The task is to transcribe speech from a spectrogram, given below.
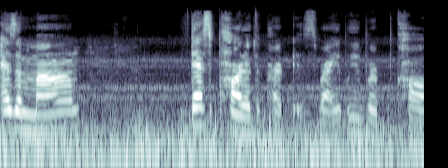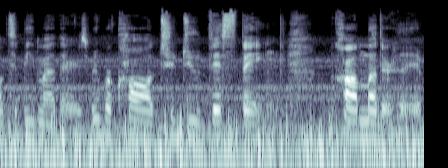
As a mom, that's part of the purpose, right? We were called to be mothers. We were called to do this thing called motherhood.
